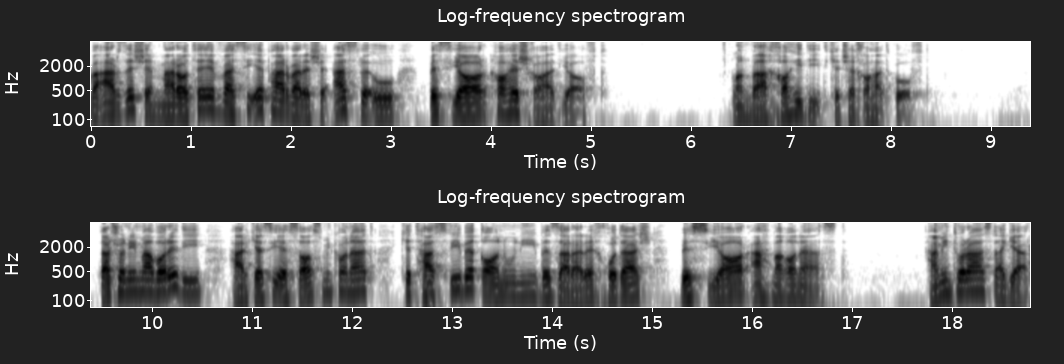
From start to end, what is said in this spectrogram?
و ارزش مراتع وسیع پرورش اسب او بسیار کاهش خواهد یافت. آن وقت خواهی دید که چه خواهد گفت. در چنین مواردی هر کسی احساس می کند که تصویب قانونی به ضرر خودش بسیار احمقانه است. همینطور است اگر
